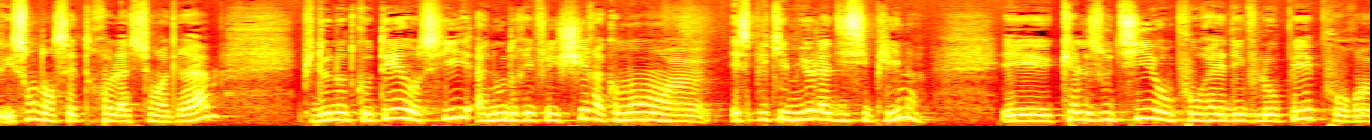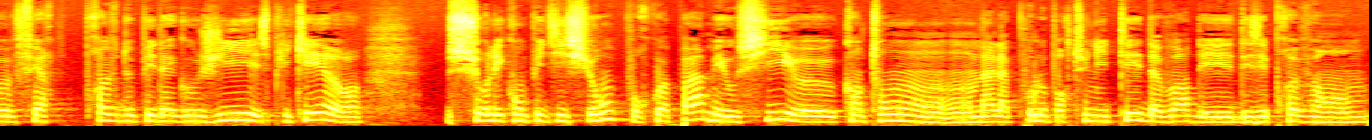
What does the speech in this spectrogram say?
ils sont dans cette relation agréable. Puis de notre côté aussi, à nous de réfléchir à comment euh, expliquer mieux la discipline et quels outils on pourrait développer pour euh, faire preuve de pédagogie, expliquer euh, sur les compétitions, pourquoi pas, mais aussi quand on, on a l'opportunité d'avoir des, épreuves en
